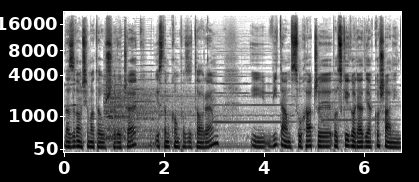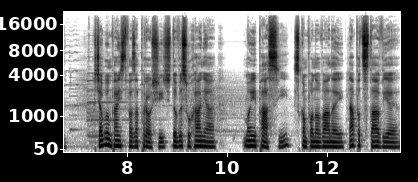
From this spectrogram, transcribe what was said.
Nazywam się Mateusz Ryczek, jestem kompozytorem i witam słuchaczy Polskiego Radia Koszalin. Chciałbym Państwa zaprosić do wysłuchania mojej pasji skomponowanej na podstawie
